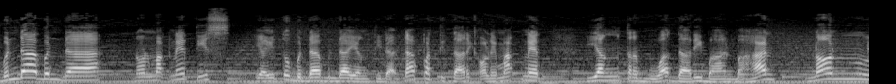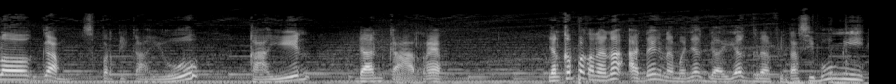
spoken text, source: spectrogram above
benda-benda non magnetis yaitu benda-benda yang tidak dapat ditarik oleh magnet yang terbuat dari bahan-bahan non logam seperti kayu, kain, dan karet. Yang keempat anak-anak ada yang namanya gaya gravitasi bumi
